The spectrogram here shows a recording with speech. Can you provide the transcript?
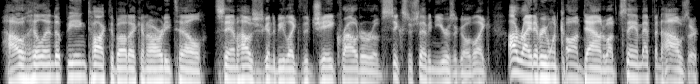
how he'll end up being talked about, I can already tell. Sam Hauser's going to be like the Jae Crowder of six or seven years ago. Like, all right, everyone, calm down about Sam effing Hauser.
